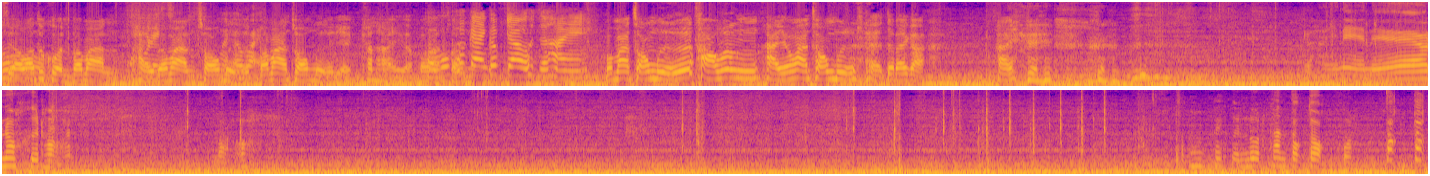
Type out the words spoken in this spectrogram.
เชื่อว่าทุกคนประมาณหายประมาณช่องมือประมาณช่องมือเดี๋ยวขั้นหายกับประผมมาณก็ช่อคืงอการกับเจ้าจะให้ประมาณช่องมือเออเท้าเพิ่งหายประมาณช่องมือแหละจะได้กะหายก็ให้แน่แล้วเนาะคือฮอดบ่อืมไปขึ้นรถคันตอกๆก่อนตอกตอก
